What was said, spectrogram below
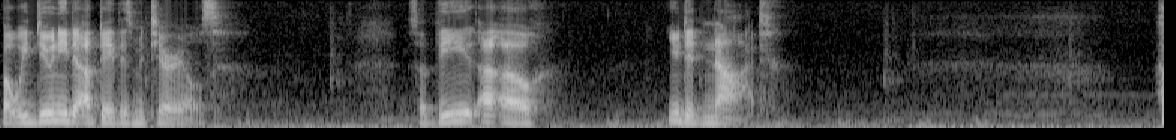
But we do need to update these materials. So these, uh-oh. You did not.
